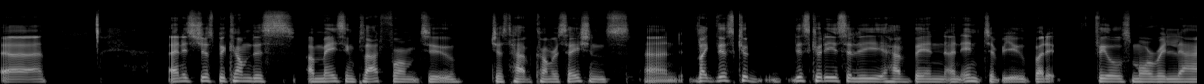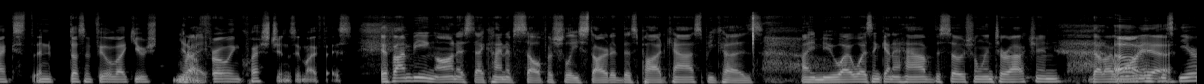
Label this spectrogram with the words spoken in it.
uh, and it's just become this amazing platform to just have conversations and like this could this could easily have been an interview but it feels more relaxed and doesn't feel like you're you know Right. throwing questions in my face If I'm being honest, I kind of selfishly started this podcast because I knew I wasn't going to have the social interaction that I Oh, wanted yeah. this year.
